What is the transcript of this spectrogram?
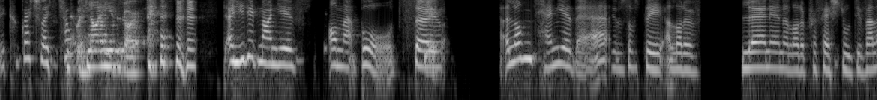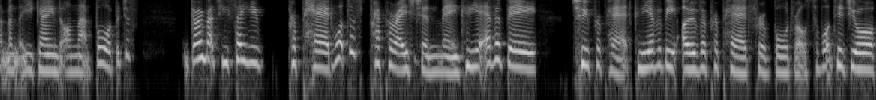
Uh, congratulations. Tell it was nine years ago. and you did nine years on that board. So yes. A long tenure there. There was obviously a lot of learning, a lot of professional development that you gained on that board. But just going back to you say you prepared. What does preparation mean? Can you ever be too prepared? Can you ever be over prepared for a board role? So, what did your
